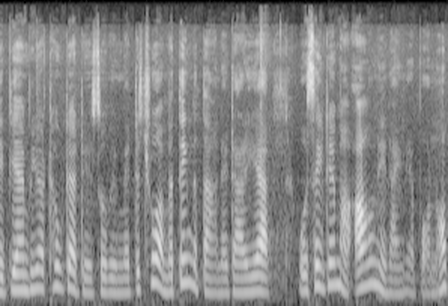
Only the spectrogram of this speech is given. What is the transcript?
နေပြန်ပြီးတော့ထုတ်တတ်တယ်ဆိုပေမဲ့တချို့ကမတိမတာနဲ့ဒါတွေကဟိုစိတ်ထဲမှာအောင်းနေနိုင်တယ်ပေါ့နော်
